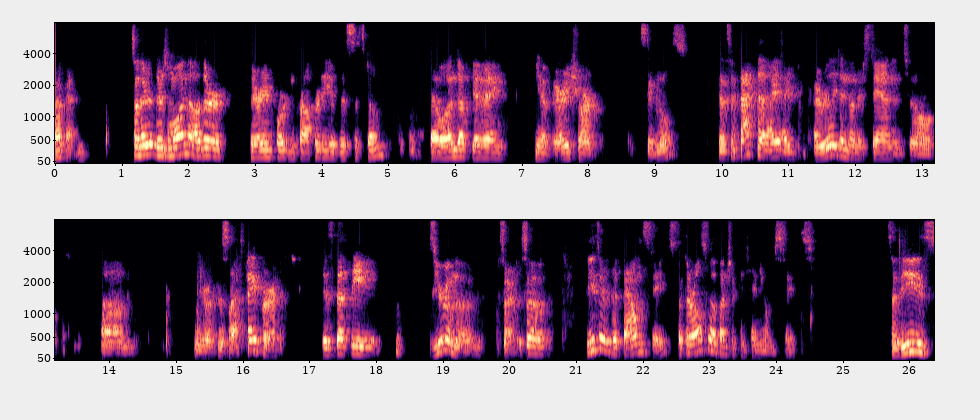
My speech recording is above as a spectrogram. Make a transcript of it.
okay. So there, there's one other very important property of this system that will end up giving, you know, very sharp signals. And it's a fact that I, I, I really didn't understand until um, we wrote this last paper, is that the zero mode, sorry, so these are the bound states, but there are also a bunch of continuum states. So these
